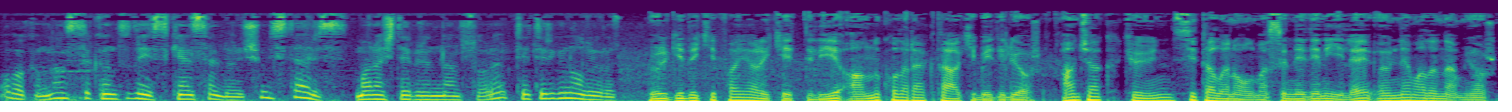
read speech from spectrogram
o bakımdan sıkıntıdayız. Kentsel dönüşüm isteriz. Maraş depreminden sonra tedirgin oluyoruz. Bölgedeki fay hareketliliği anlık olarak takip ediliyor. Ancak köyün sit alanı olması nedeniyle önlem alınamıyor.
